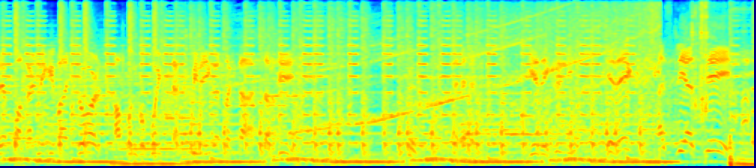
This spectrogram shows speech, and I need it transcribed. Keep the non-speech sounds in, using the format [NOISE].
अरे पकड़ने की बात छोड़। अब उनको कोई टच भी नहीं कर सकता, समझी? [LAUGHS] ये देख रही ये देख, असली असली।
